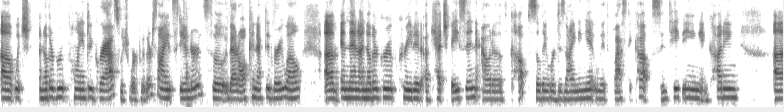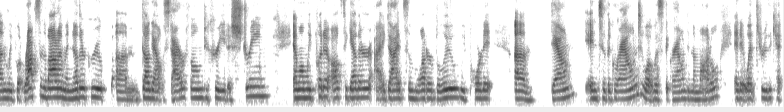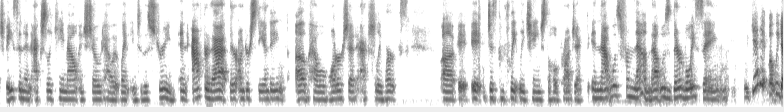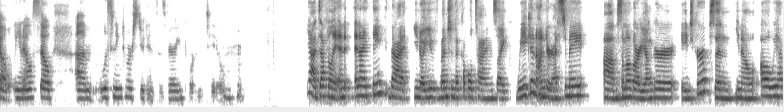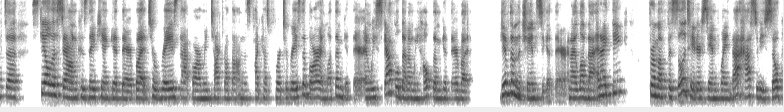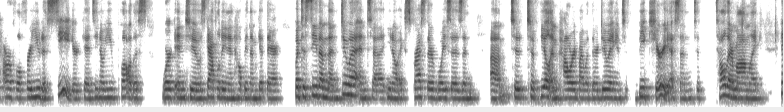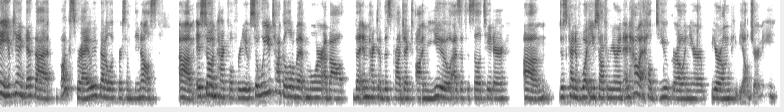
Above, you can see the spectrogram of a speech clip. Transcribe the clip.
Uh, which another group planted grass, which worked with our science standards. So that all connected very well. Um, and then another group created a catch basin out of cups. So they were designing it with plastic cups and taping and cutting. Um, we put rocks in the bottom. Another group um, dug out styrofoam to create a stream. And when we put it all together, I dyed some water blue. We poured it um, down into the ground, what was the ground in the model, and it went through the catch basin and actually came out and showed how it went into the stream. And after that, their understanding of how a watershed actually works uh, it, it just completely changed the whole project. And that was from them. That was their voice saying, we get it, but we don't, you know? So um, listening to our students is very important too. Yeah, definitely. And and I think that, you know, you've mentioned a couple times like we can underestimate um, some of our younger age groups and you know oh we have to scale this down because they can't get there. But to raise that bar and we've talked about that on this podcast before to raise the bar and let them get there. And we scaffold them and we help them get there but give them the chance to get there. And i love that. And i think from a facilitator standpoint that has to be so powerful for you to see your kids. You know you put all this work into scaffolding and helping them get there but to see them then do it and to you know express their voices and um, to to feel empowered by what they're doing and to be curious and to tell their mom like hey you can't get that bug spray. We've got to look for something else um, is so impactful for you. So will you talk a little bit more about the impact of this project on you as a facilitator? Um, just kind of what you saw from your end and how it helped you grow in your your own pbl journey.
